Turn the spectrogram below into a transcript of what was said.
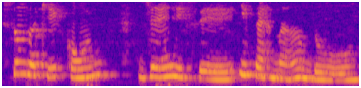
Estamos aqui com Jennifer e Fernando.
